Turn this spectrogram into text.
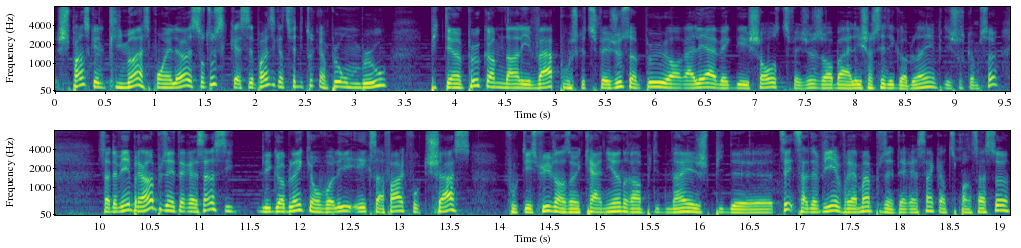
je pense que le climat à ce point-là, surtout c'est c'est quand tu fais des trucs un peu homebrew, puis que t'es un peu comme dans les vapes où ce que tu fais juste un peu hors aller avec des choses, tu fais juste genre ben, aller chercher des gobelins puis des choses comme ça. Ça devient vraiment plus intéressant si les gobelins qui ont volé X affaires qu'il faut que tu chasses, faut que tu les suives dans un canyon rempli de neige puis de tu sais ça devient vraiment plus intéressant quand tu penses à ça.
